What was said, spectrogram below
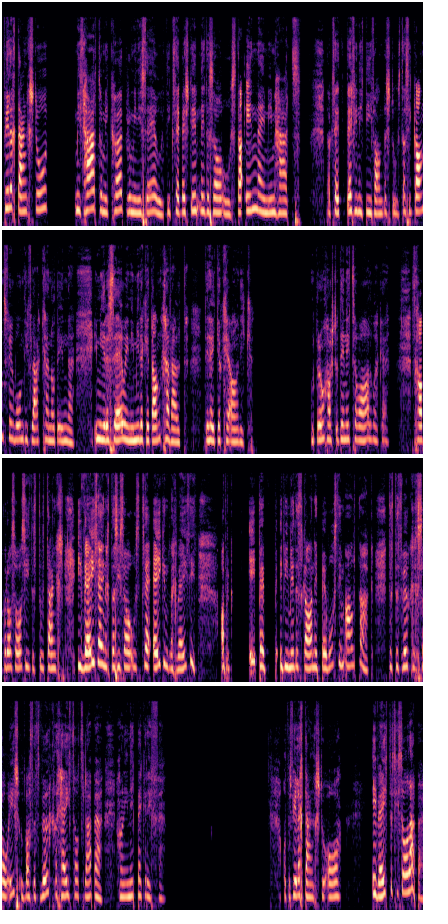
Vielleicht denkst du, mein Herz und mein Körper und meine Seele, die sehen bestimmt nicht so aus. Da innen in meinem Herz, da sieht es definitiv anders aus. Da sind ganz viele wunde Flecken noch drinnen. In meiner Seele, in meiner Gedankenwelt. Ihr habt ja keine Ahnung. Und darum kannst du dich nicht so anschauen. Es kann aber auch so sein, dass du denkst, ich weiß eigentlich, dass ich so aussehe. Eigentlich weiß ich es. Aber ich, ich, bin mir das gar nicht bewusst im Alltag, dass das wirklich so ist. Und was es wirklich heisst, so zu leben, habe ich nicht begriffen. Oder vielleicht denkst du auch, ich weiß, dass ich so lebe.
